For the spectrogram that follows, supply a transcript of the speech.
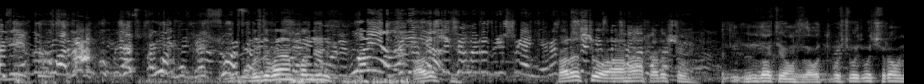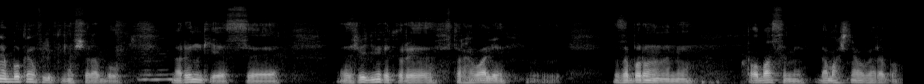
полицию, вон, рамку, блядь, форму, блядь, всё, Вызываем блядь. полицию. Понял, или Хорошо. нет? Сначала разрешение, Хорошо, разрешение ага, сначала хорошо. давай. Ну, давайте я вам задам. Вот, вот, вот вчера у меня был конфликт, у меня вчера был на рынке с, э, с людьми, которые торговали э, забороненными колбасами домашнего вироба.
